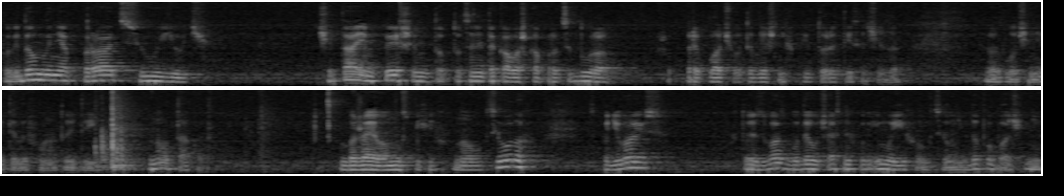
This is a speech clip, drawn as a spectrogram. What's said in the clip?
повідомлення працюють. Читаємо, пишемо, тобто це не така важка процедура, щоб переплачувати лишніх півтори тисячі за розлучений телефон, то й дві. Ну отак от. Бажаю вам успіхів на аукціонах. Сподіваюсь, хтось з вас буде учасником і моїх аукціонів. До побачення.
